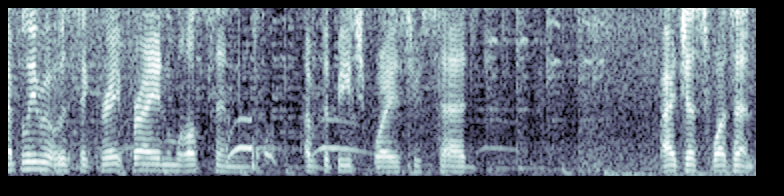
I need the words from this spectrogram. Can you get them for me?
I believe it was the great Brian Wilson of the Beach Boys who said, I just wasn't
